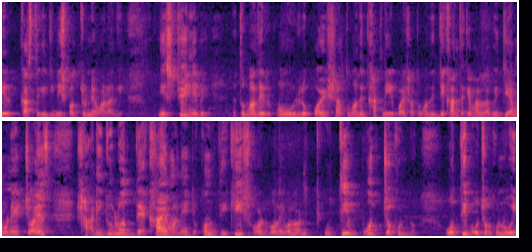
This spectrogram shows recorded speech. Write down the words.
এর কাছ থেকে জিনিসপত্র নেওয়ার আগে। নিশ্চয়ই নেবে। তোমাদের অমূল্য পয়সা, তোমাদের খাটনির পয়সা, তোমাদের যেখান থেকে ভালো লাগবে যেমন এর চয়েস শাড়িগুলো দেখায় মানে যখন দেখি শর্ট বলে, বলো মানে অতি জঘন্য অতি বোধ জঘন্য। ওই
